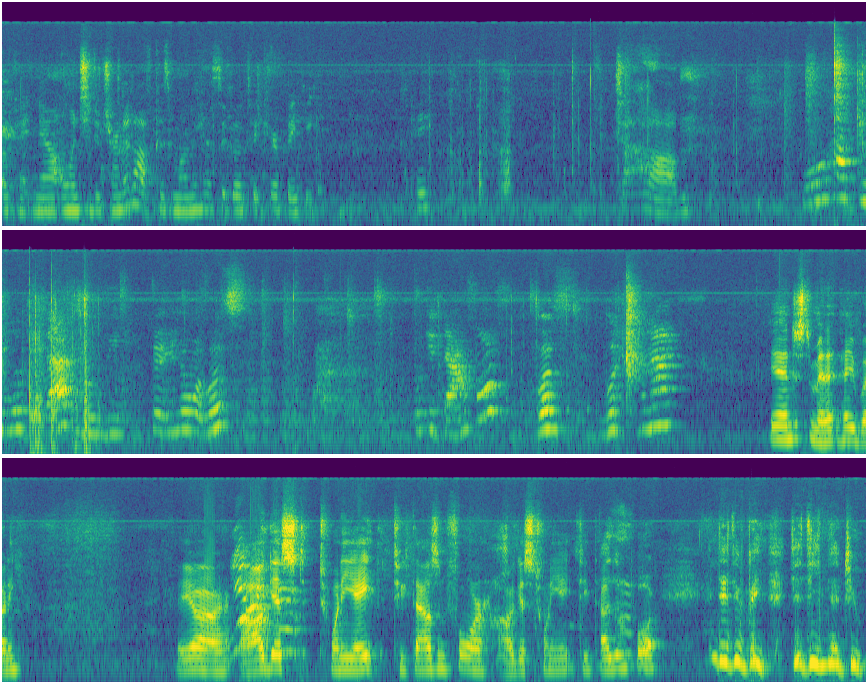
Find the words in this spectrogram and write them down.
Okay, now I want you to turn it off because mommy has to go take care of baby. Okay? Good job. We'll have to look at that movie. Yeah, you know what? Let's Look at dinosaurs? let's look. Can I? Yeah, in just a minute. Hey, buddy. Here you are. August 28th, 2004. August 28th, 2004. Does it bring- does he know you?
